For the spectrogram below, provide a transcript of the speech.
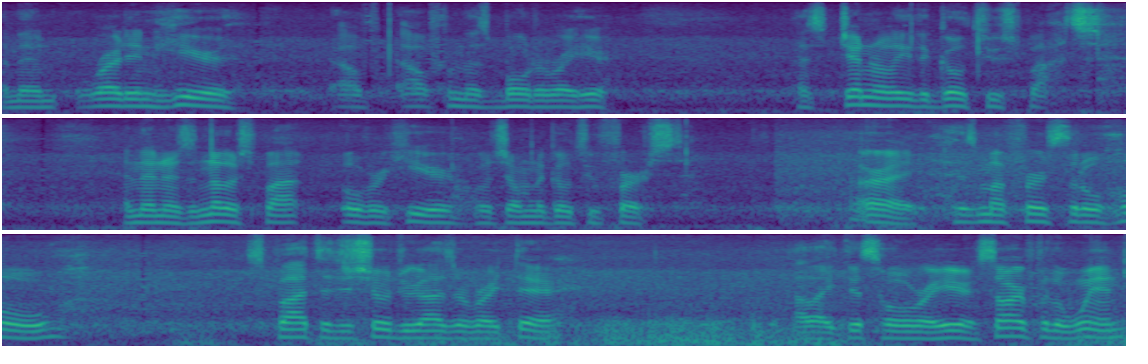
and then right in here out, out from this boulder right here. That's generally the go-to spots. And then there's another spot over here which i'm to go to first. All right here's my first little hole. Spots i just showed you guys are right there. I like this hole right here. Sorry for the wind.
